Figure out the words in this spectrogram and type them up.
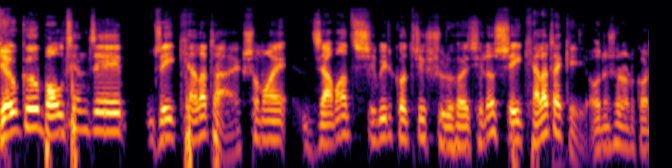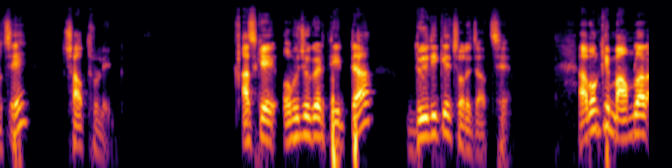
কেউ কেউ বলছেন যে, যেই খেলাটা একসময় জামাত শিবির কর্তৃক শুরু হয়েছিল, সেই খেলাটাকে অনুসরণ করছে ছাত্রলীগ। আজকে অভিযোগের তীরটা দুই দিকে চলে যাচ্ছে। এমনকি মামলার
